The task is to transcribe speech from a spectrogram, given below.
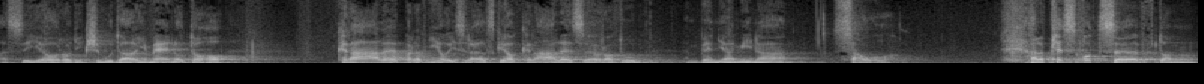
asi jeho rodiče mu dal jméno toho krále, prvního izraelského krále z rodu Benjamina Saul. Ale přes otce v tom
